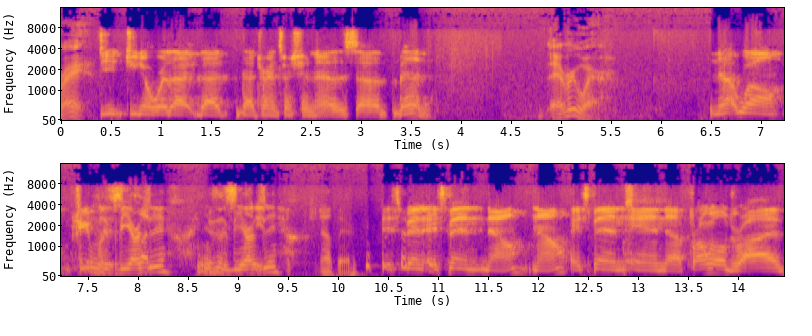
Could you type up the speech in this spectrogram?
Right. Do you, do you know where that that that transmission has uh, been? Everywhere. No, well, few In the places. BRZ? In the BRZ? out there. It's been it's been no no it's been in uh, front wheel drive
